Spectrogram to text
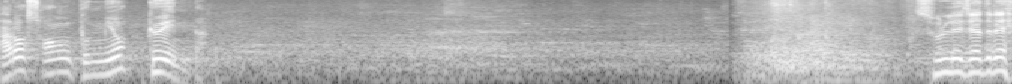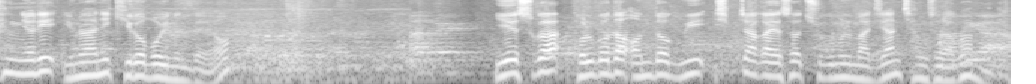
바로 성분묘 교회입니다. 순례자들의 행렬이 유난히 길어 보이는데요. 예수가 골고다 언덕 위 십자가에서 죽음을 맞이한 장소라고 합니다.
